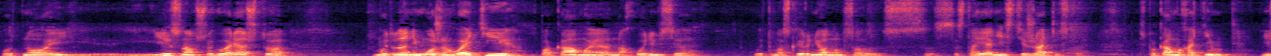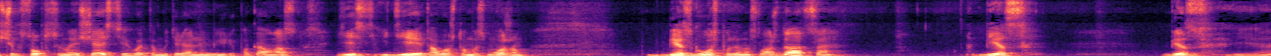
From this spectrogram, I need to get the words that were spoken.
Вот. Но единственное, нам, что говорят, что мы туда не можем войти, пока мы находимся в этом оскверненном состоянии стяжательства. То есть пока мы хотим, ищем собственное счастье в этом материальном мире, пока у нас есть идея того, что мы сможем без Господа наслаждаться, без, без э,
